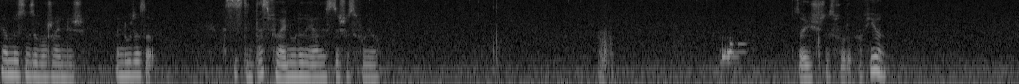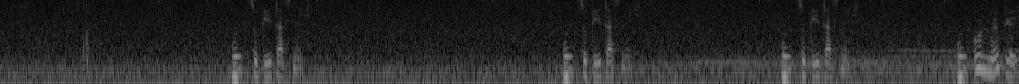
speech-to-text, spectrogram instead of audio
Ja, müssen sie wahrscheinlich. Wenn du das. Was ist denn das für ein unrealistisches Feuer? Soll ich das fotografieren? So geht das nicht. So geht das nicht. So geht das nicht. Unmöglich.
